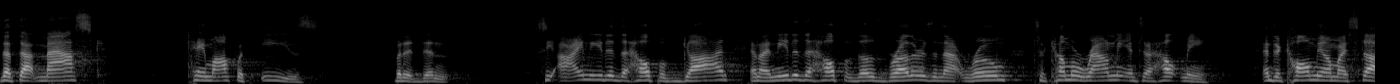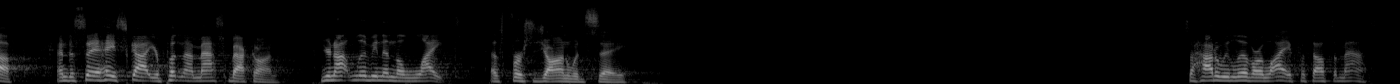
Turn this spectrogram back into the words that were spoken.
that that mask came off with ease, but it didn't. See, I needed the help of God, and I needed the help of those brothers in that room to come around me and to help me, and to call me on my stuff, and to say, hey, Scott, you're putting that mask back on. You're not living in the light, as First John would say. So, how do we live our life without the mask?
